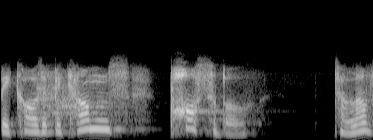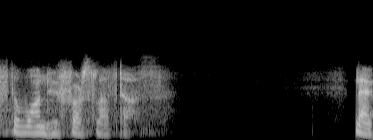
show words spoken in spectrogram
Because it becomes possible to love the one who first loved us. Now,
